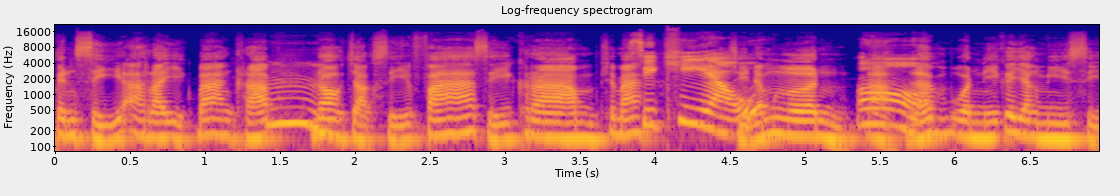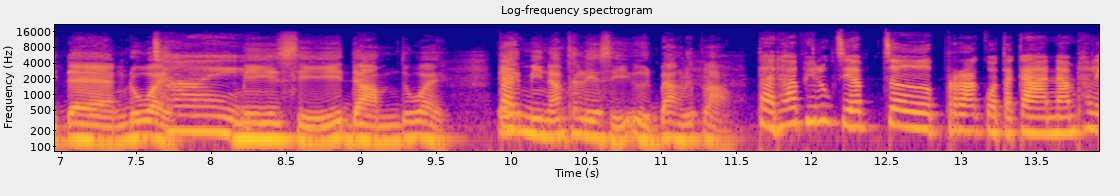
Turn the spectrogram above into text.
เป็นสีอะไรอีกบ้างครับอืมนอกจากสีฟ้าสีครามใช่ไหมสีเขียว สีน้ำเงินอ๋ออะแล้ววันนี้ก็ยังมีสีแดงด้วยใช่มีสีดำด้วย แต่เอ๊ะมีน้ำทะเลสีอื่นบ้างหรือเปล่า แต่ถ้าพี่ลูกเจี๊ยบเจอปรากฏการณ์น้ำทะเล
